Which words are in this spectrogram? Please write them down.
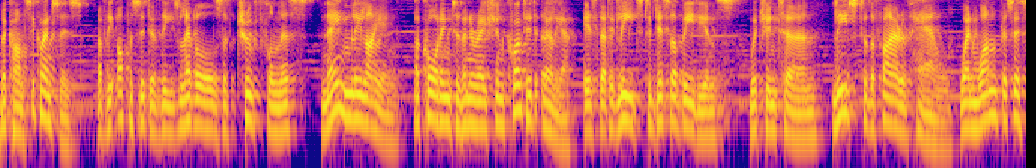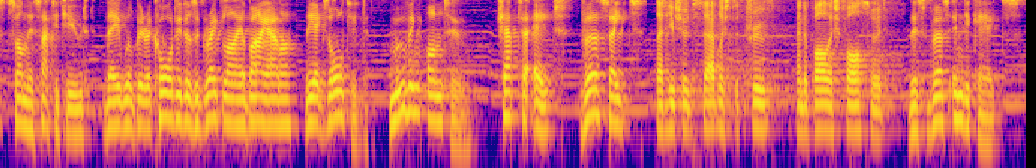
The consequences of the opposite of these levels of truthfulness, namely lying, according to the narration quoted earlier, is that it leads to disobedience, which in turn leads to the fire of hell. When one persists on this attitude, they will be recorded as a great liar by Allah, the Exalted. Moving on to chapter 8, verse 8. That He should establish the truth and abolish falsehood. This verse indicates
